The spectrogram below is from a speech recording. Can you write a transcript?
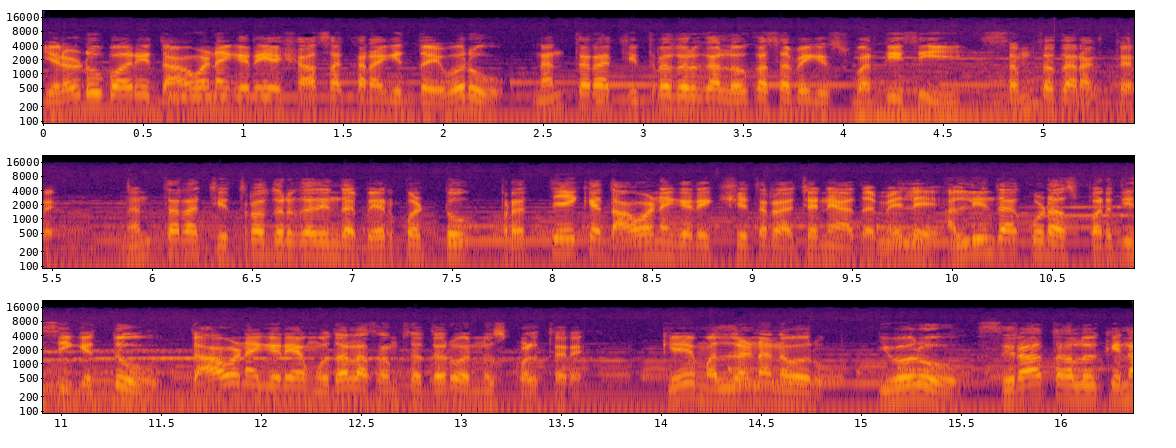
ಎರಡು ಬಾರಿ ದಾವಣಗೆರೆಯ ಶಾಸಕರಾಗಿದ್ದ ಇವರು ನಂತರ ಚಿತ್ರದುರ್ಗ ಲೋಕಸಭೆಗೆ ಸ್ಪರ್ಧಿಸಿ ಸಂಸದರಾಗ್ತಾರೆ. ನಂತರ ಚಿತ್ರದುರ್ಗದಿಂದ ಬೇರ್ಪಟ್ಟು ಪ್ರತ್ಯೇಕ ದಾವಣಗೆರೆ ಕ್ಷೇತ್ರ ರಚನೆಯಾದ ಮೇಲೆ ಅಲ್ಲಿಂದ ಕೂಡ ಸ್ಪರ್ಧಿಸಿ ಗೆದ್ದು ದಾವಣಗೆರೆಯ ಮೊದಲ ಸಂಸದರು ಅನ್ನಿಸ್ಕೊಳ್ತಾರೆ. ಕೆ ಮಲ್ಲಣ್ಣನವರು. ಇವರು ಸಿರಾ ತಾಲೂಕಿನ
